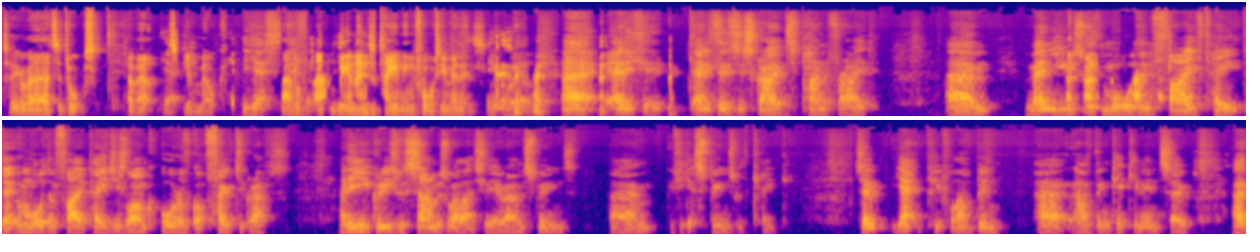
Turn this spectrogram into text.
to uh, to talk about Yeah. skim milk. Yes, That'll, that'll be an entertaining forty minutes. It will. Uh, anything, anything that's described as pan fried. Um, menus with more than five page that are more than five pages long, or have got photographs. And he agrees with Sam as well, actually, around spoons. Um, if you get spoons with cake, so yeah, people have been uh, have been kicking in. So uh,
